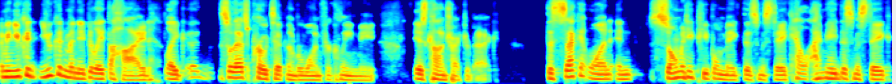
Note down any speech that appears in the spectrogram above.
I mean, you could you could manipulate the hide, like uh, so. That's pro tip number one for clean meat is contractor bag. The second one, and so many people make this mistake. Hell, I made this mistake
